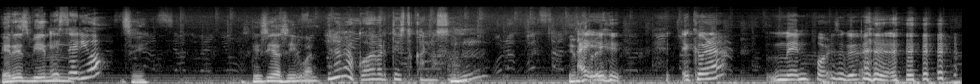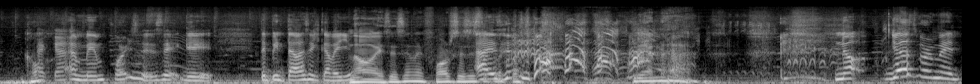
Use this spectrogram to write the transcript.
Eres bien. ¿En serio? Sí. Sí, sí, así igual. Yo no me acuerdo de haberte visto canoso. Ay, ¿Cómo era? Men Force. ¿Cómo? Acá, Men Force, ese que te pintabas el cabello. No, ese es M Force, ese es Ah, ese-. Triana. no, Just for Men.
